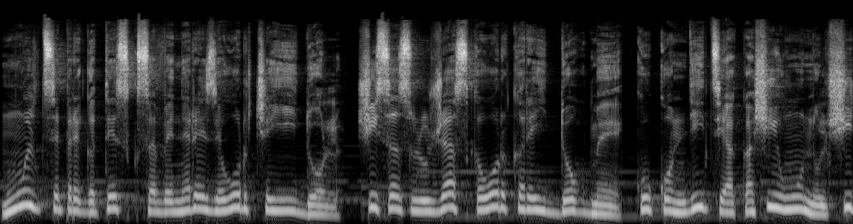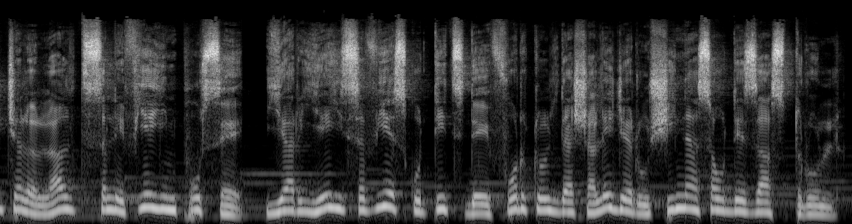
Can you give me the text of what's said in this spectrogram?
Mulți se pregătesc să venereze orice idol și să slujească oricărei dogme, cu condiția ca și unul și celălalt să le fie impuse, iar ei să fie scutiți de efortul de a-și alege rușinea sau dezastrul.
